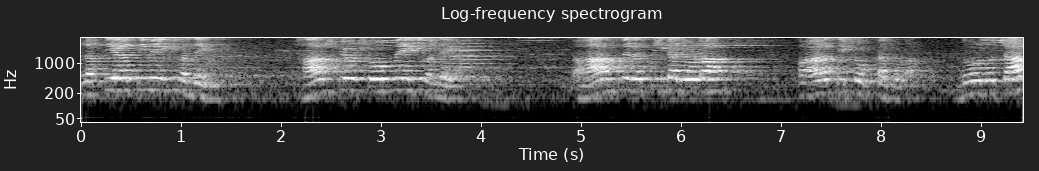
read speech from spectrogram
रति रति में एक ही बंधेगी हास्य और शोक में एक ही बंधेगा तो हास्य रति का जोड़ा और अरति शोक का जोड़ा। दो दो चार,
